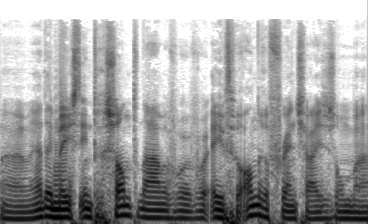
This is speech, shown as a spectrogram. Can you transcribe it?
Uh, de meest interessante namen voor, voor eventueel andere franchises om, uh,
